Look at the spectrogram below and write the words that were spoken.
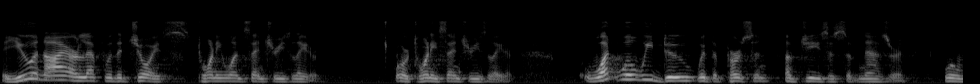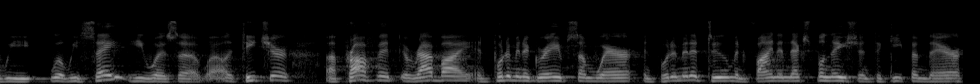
You and I are left with a choice 21 centuries later or 20 centuries later. What will we do with the person of Jesus of Nazareth? Will we, will we say he was, a, well, a teacher, a prophet, a rabbi, and put him in a grave somewhere and put him in a tomb and find an explanation to keep him there?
